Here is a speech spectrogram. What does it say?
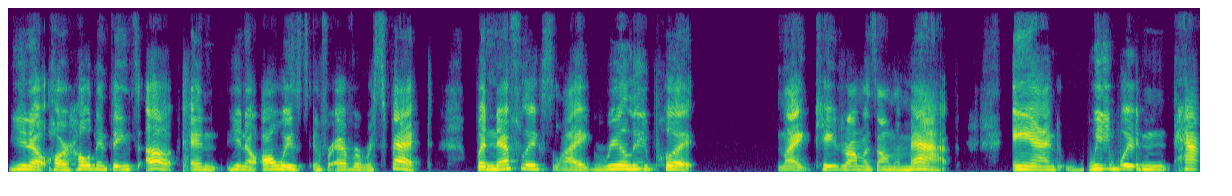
you know, or holding things up and you know, always and forever respect. But Netflix like really put like K dramas on the map and we wouldn't have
